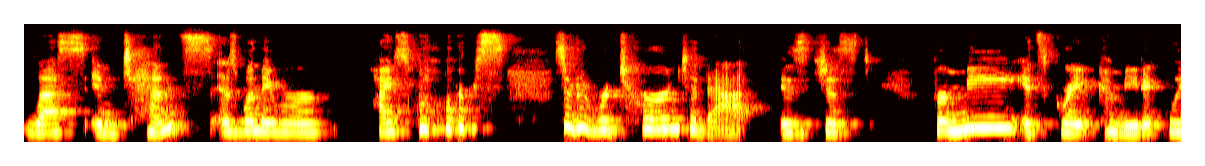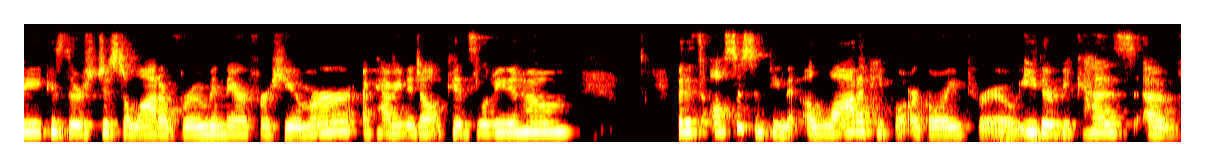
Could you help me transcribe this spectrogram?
less intense as when they were high schoolers. So to return to that is just for me it's great comedically because there's just a lot of room in there for humor of having adult kids living at home but it's also something that a lot of people are going through, either because of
